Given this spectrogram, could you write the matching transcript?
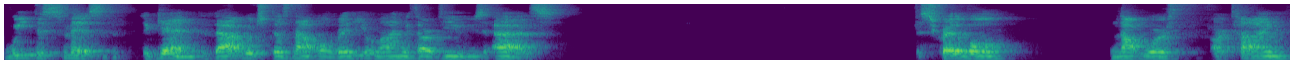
we dismiss, again, that which does not already align with our views as discreditable, not worth our time,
